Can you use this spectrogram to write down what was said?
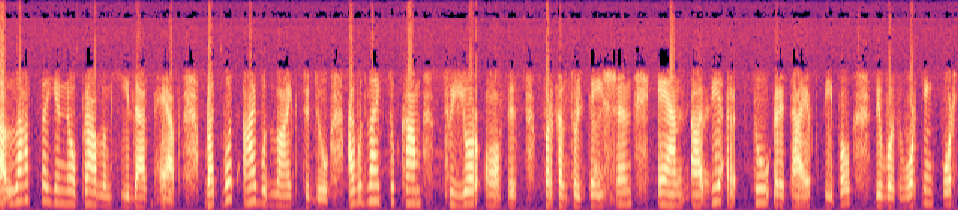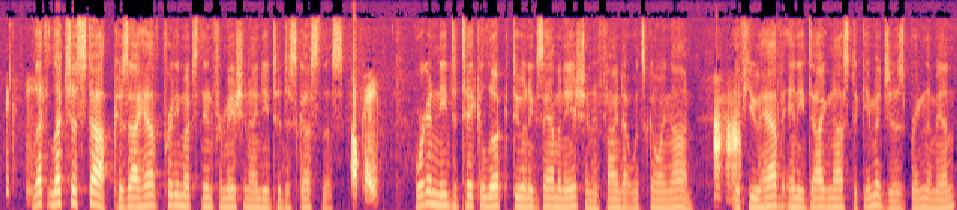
uh, lots of, you know, problem he does have. But what I would like to do, I would like to come to your office for consultation, and uh, we are two retired people. We was working for 60 Let, let's just stop because I have pretty much the information I need to discuss this. Okay. We're going to need to take a look, do an examination, and find out what's going on. Uh-huh. If you have any diagnostic images, bring them in.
